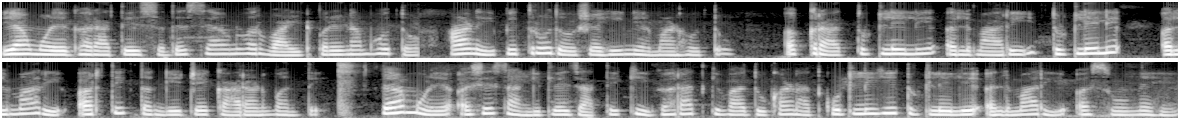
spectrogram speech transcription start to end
यामुळे घरातील सदस्यांवर वाईट परिणाम होतो आणि पितृदोषही निर्माण होतो. अकरा. तुटलेली अलमारी. तुटलेली अलमारी आर्थिक तंगीचे कारण बनते. त्यामुळे असे सांगितले जाते की घरात किंवा दुकानात कुठलीही तुटलेली अलमारी असू नये.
